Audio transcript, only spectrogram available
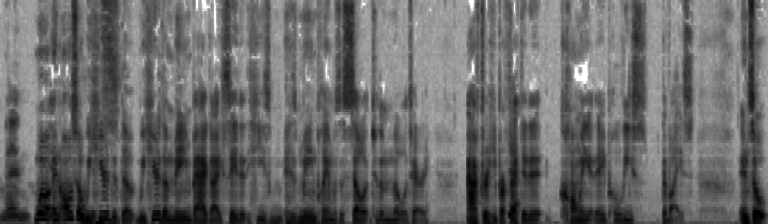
then Well, and know, also we hear that the we hear the main bad guy say that he's his main plan was to sell it to the military after he perfected it, calling it a police device. And so,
